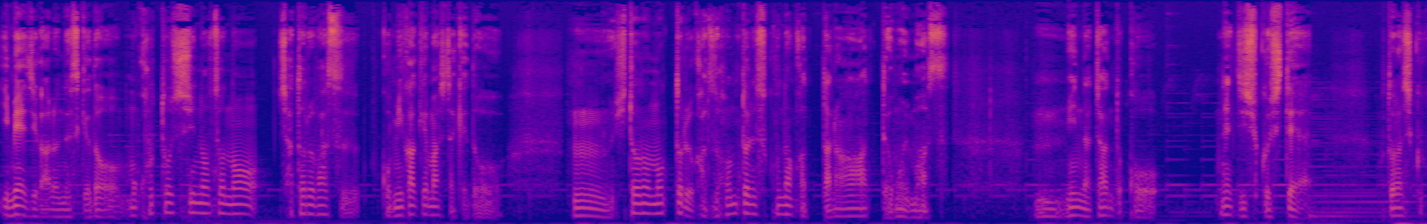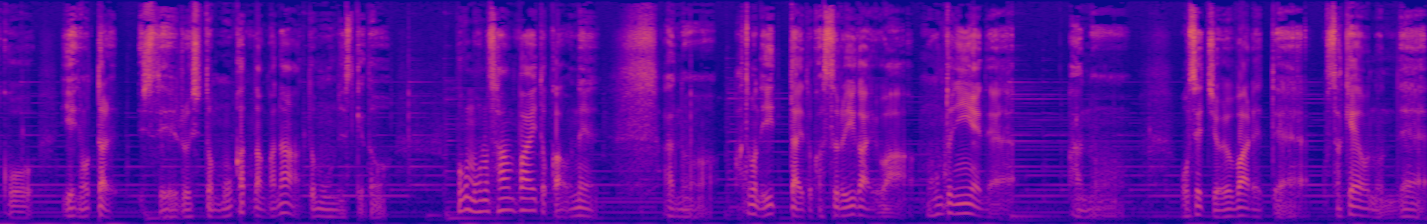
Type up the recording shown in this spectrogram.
イメージがあるんですけど、もう今年のそのシャトルバス、こう見かけましたけど、うん、人の乗っとる数本当に少なかったなーって思います。うん、みんなちゃんとこう、ね、自粛して、おとなしくこう、家におったりしてる人も多かったのかなと思うんですけど、僕もこの参拝とかをね、あの、後まで行ったりとかする以外は、本当に家で、あの、おせちを呼ばれて、お酒を飲んで、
